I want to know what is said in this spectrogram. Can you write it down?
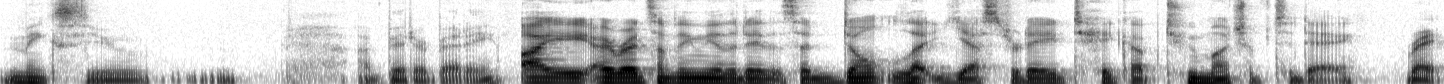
Makes you a bitter Betty. I I read something the other day that said, "Don't let yesterday take up too much of today," Right.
